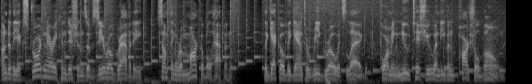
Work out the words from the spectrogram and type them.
under the extraordinary conditions of zero gravity, something remarkable happened. The gecko began to regrow its leg, forming new tissue and even partial bone.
